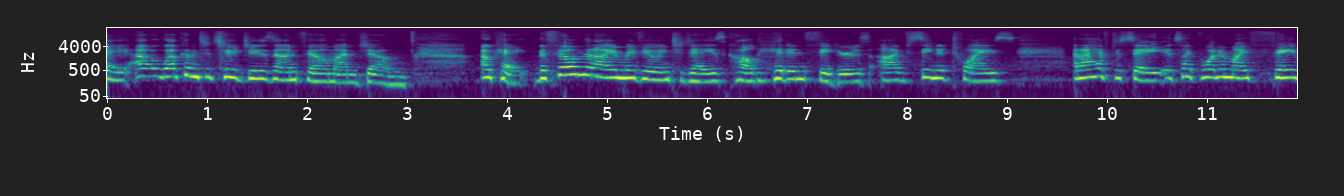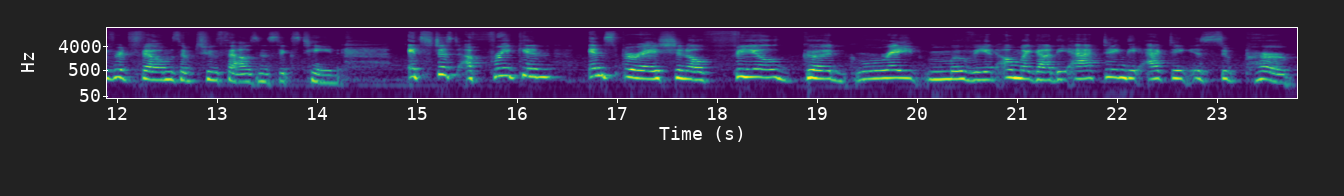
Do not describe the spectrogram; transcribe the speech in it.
Hey, uh, welcome to Two Jews on Film. I'm Joan. Okay, the film that I am reviewing today is called Hidden Figures. I've seen it twice, and I have to say, it's like one of my favorite films of 2016. It's just a freaking inspirational, feel good, great movie. And oh my God, the acting, the acting is superb.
